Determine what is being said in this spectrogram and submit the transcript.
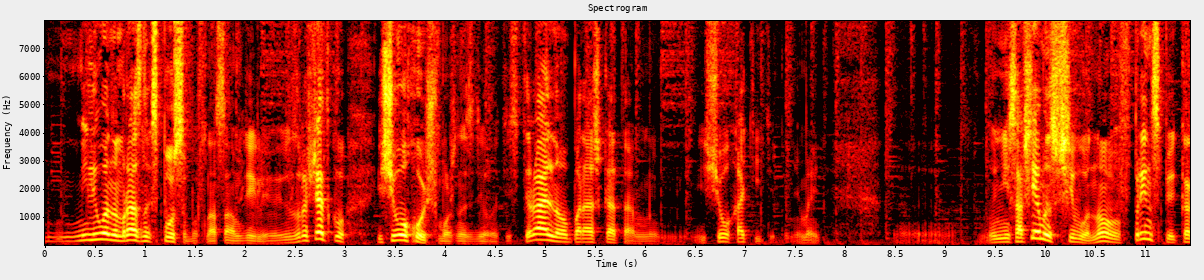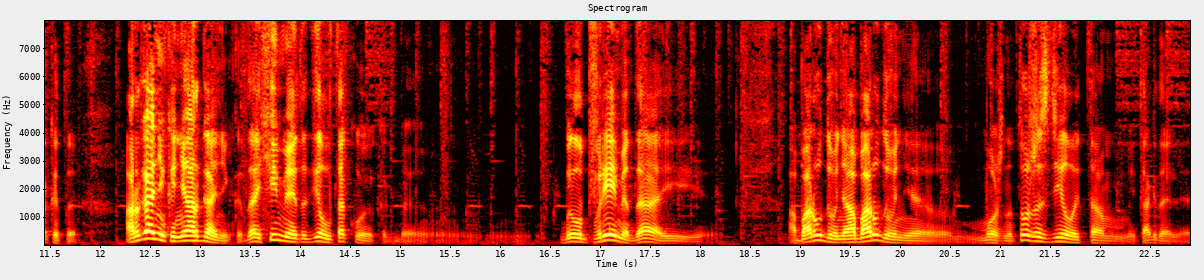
миллионом разных способов, на самом деле. Взрывчатку из чего хочешь можно сделать, из стирального порошка, там, из чего хотите, понимаете ну, не совсем из всего, но, в принципе, как это, органика, не органика, да, химия это дело такое, как бы, было бы время, да, и оборудование, оборудование можно тоже сделать там и так далее.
